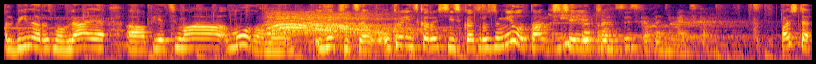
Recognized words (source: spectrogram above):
Альбіна розмовляє е, п'ятьма мовами. Які це українська, російська, зрозуміло, так ще які. французька та німецька. Бачите,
